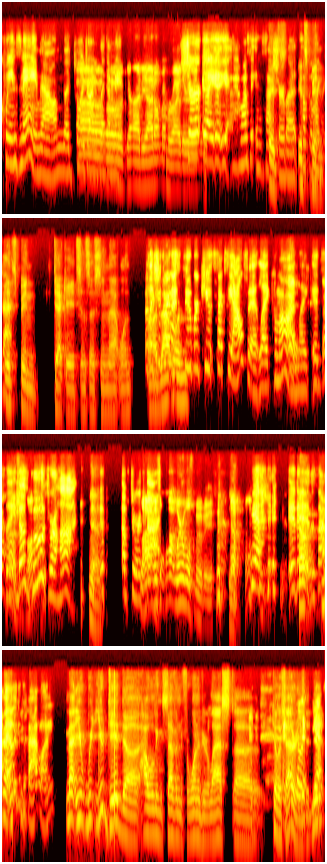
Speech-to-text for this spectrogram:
queen's name now. I'm like totally drawing a blank on oh name. god, yeah, I don't remember either. Sure, like yeah, I want to say it's not It's- sure, but it's something been like that. it's been decades since I've seen that one. But like Uh, she's that wearing a one- super cute, sexy outfit. Like, come on, Yeah. like it's Yeah, like those hot. boots were hot Yeah, up to her It's thigh. it's a hot werewolf movie. Yeah, it is. No, It's not. I don't think it's a bad one. Matt, you you did uh, Howling Seven for one of your last uh, Killer Saturdays, didn't you? Yes.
